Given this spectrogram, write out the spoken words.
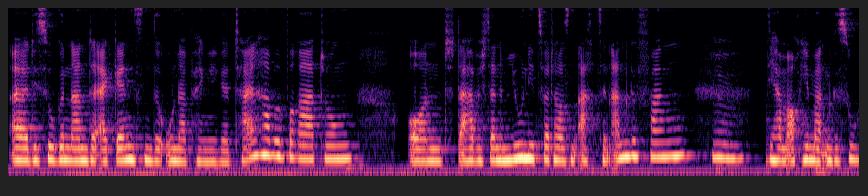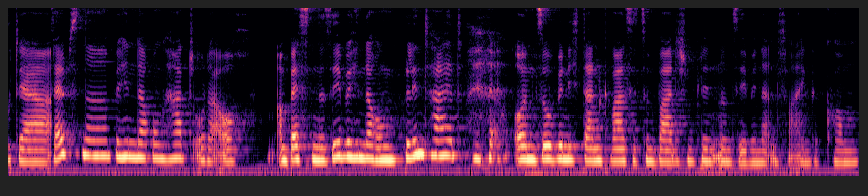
äh, die sogenannte ergänzende unabhängige Teilhabeberatung. Und da habe ich dann im Juni 2018 angefangen. Mhm. Die haben auch jemanden gesucht, der selbst eine Behinderung hat oder auch am besten eine Sehbehinderung, Blindheit. Und so bin ich dann quasi zum Badischen Blinden- und Sehbehindertenverein gekommen.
